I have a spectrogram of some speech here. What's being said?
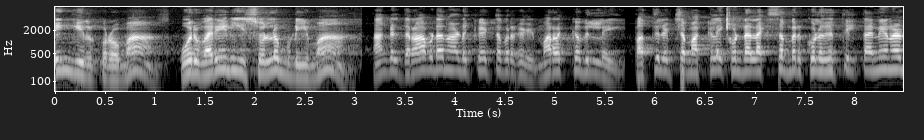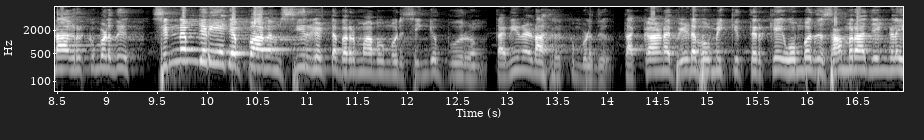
ஏங்கி இருக்கிறோமா ஒரு வரி நீ சொல்ல முடியுமா? நாங்கள் திராவிட நாடு கேட்டவர்கள் மறக்கவில்லை. பத்து லட்சம் மக்களை கொண்ட லக்சம்பர்க் உலகத்தில் தனிநாடாக இருக்கும் பொழுது சின்னஞ்செறிய ஜப்பானும் சீர்கெட்ட பர்மாவும் ஒரு சிங்கப்பூரும் தனிநாடாக இருக்கும் பொழுது தக்கான பீடபூமிக்கு தெற்கே ஒன்பது சாம்ராஜ்யங்களை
